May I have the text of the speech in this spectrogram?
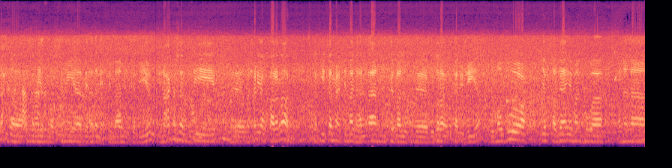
تحظى القضية الفلسطينية بهذا الاهتمام الكبير. انعكست في مشاريع القرارات التي تم اعتمادها الآن من قبل وزراء الخارجية. والموضوع يبقى دائما هو أننا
